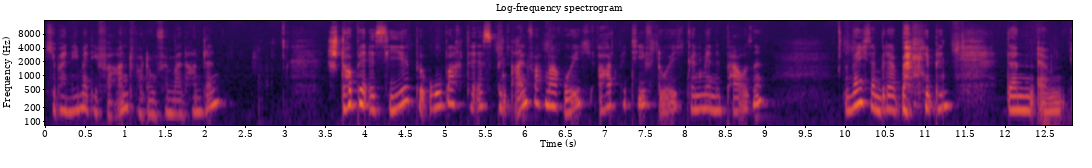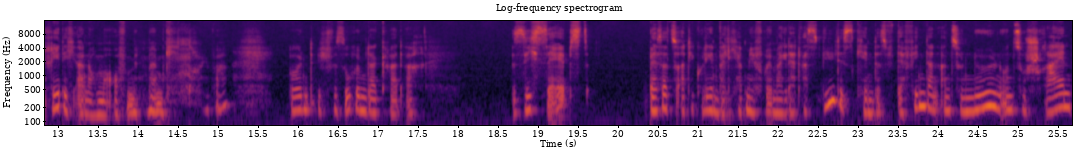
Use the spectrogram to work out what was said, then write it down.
ich übernehme die Verantwortung für mein Handeln. Stoppe es hier, beobachte es, bin einfach mal ruhig, atme tief durch, gönne mir eine Pause und wenn ich dann wieder bei mir bin, dann ähm, rede ich auch nochmal offen mit meinem Kind drüber. Und ich versuche ihm da gerade auch sich selbst besser zu artikulieren, weil ich habe mir früher immer gedacht, was will das Kind? Das, der fing dann an zu nölen und zu schreien,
